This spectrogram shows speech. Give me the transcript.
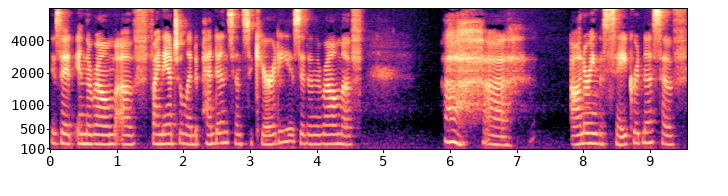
Is it in the realm of financial independence and security? Is it in the realm of uh, honoring the sacredness of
